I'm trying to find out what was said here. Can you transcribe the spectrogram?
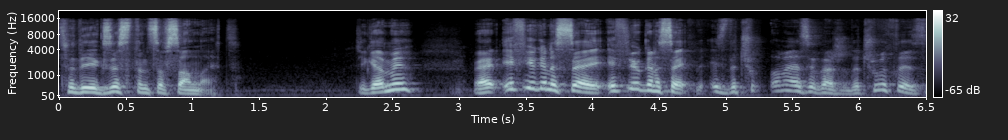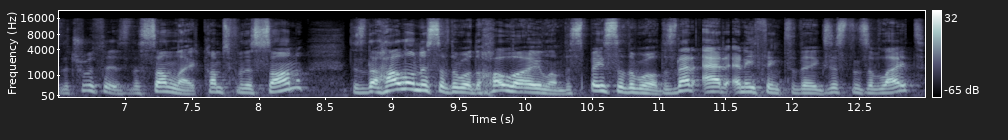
to the existence of sunlight. Do you get me? Right? If you're gonna say, if you're gonna say, is the truth? Let me ask you a question. The truth is, the truth is, the sunlight comes from the sun. Does the hollowness of the world, the chala ilam, the space of the world, does that add anything to the existence of light?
